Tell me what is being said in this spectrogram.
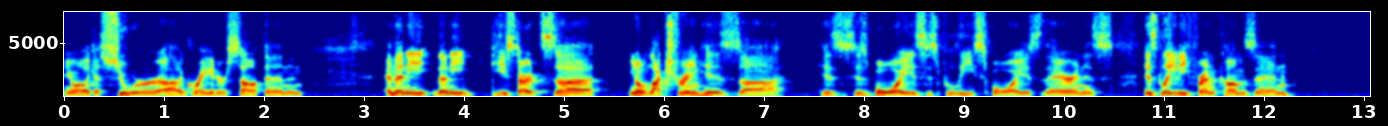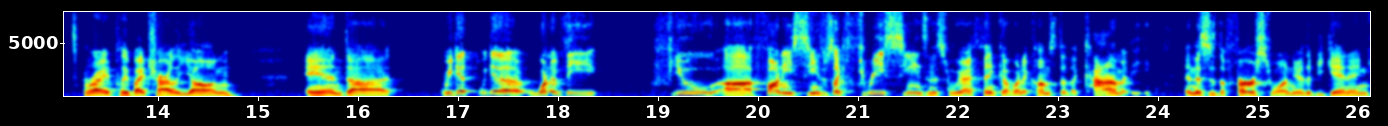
you know, like a sewer uh, grate or something, and and then he then he he starts, uh, you know, lecturing his uh, his his boys, his police boys there, and his his lady friend comes in, right, played by Charlie Young, and uh, we get we get a one of the few uh, funny scenes. There's like three scenes in this movie I think of when it comes to the comedy, and this is the first one near the beginning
